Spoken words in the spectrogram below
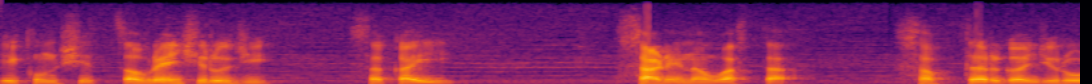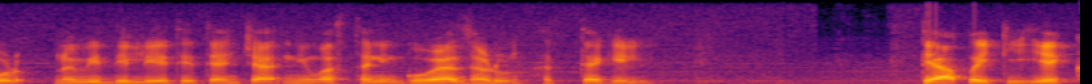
एकोणीसशे चौऱ्याऐंशी रोजी सकाळी साडेनऊ वाजता सफदरगंज रोड नवी दिल्ली येथे त्यांच्या निवासस्थानी गोळ्या झाडून हत्या केली. त्यापैकी एक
